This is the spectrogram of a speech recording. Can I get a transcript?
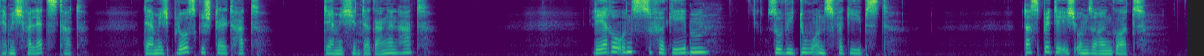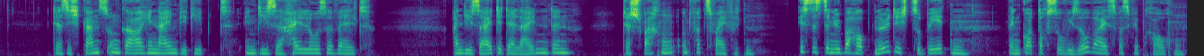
der mich verletzt hat, der mich bloßgestellt hat, der mich hintergangen hat? Lehre uns zu vergeben, so wie du uns vergibst. Das bitte ich unseren Gott, der sich ganz und gar hineinbegibt in diese heillose Welt, an die Seite der Leidenden, der Schwachen und Verzweifelten. Ist es denn überhaupt nötig zu beten, wenn Gott doch sowieso weiß, was wir brauchen?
